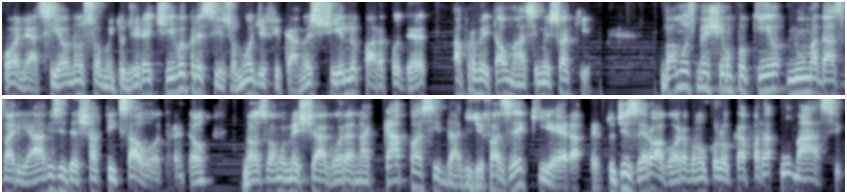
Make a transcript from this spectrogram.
olha, se eu não sou muito diretivo, eu preciso modificar meu estilo para poder aproveitar ao máximo isso aqui. Vamos mexer um pouquinho numa das variáveis e deixar fixa a outra. Então, nós vamos mexer agora na capacidade de fazer, que era perto de zero, agora vamos colocar para o máximo.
